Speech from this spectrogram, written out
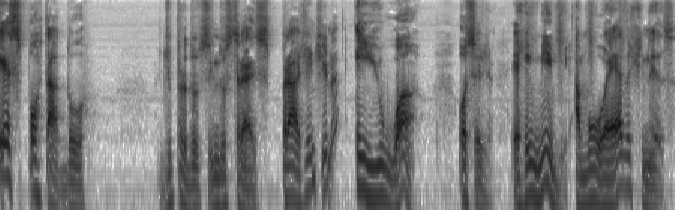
exportador de produtos industriais para a Argentina, em yuan, ou seja, é renminbi, a moeda chinesa.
